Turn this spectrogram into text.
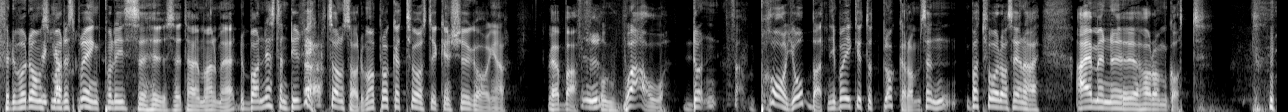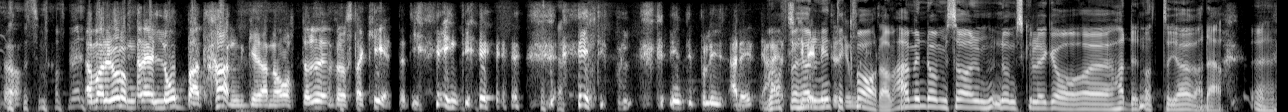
För det var de som kan- hade sprängt polishuset här i Malmö. Det var nästan direkt Ja. så de sa. De har plockat två stycken 20-åringar. Och jag bara, Mm. oh, wow, de, fan, bra jobbat. Ni bara gick ut och plockade dem. Sen bara två dagar senare, nej men nu har de gått. Ja. Men, ja, var det då de hade lobbat handgranater över staketet in till, in till, pol- in till polis? Ja, det, ja, varför höll ni inte roligt. kvar dem? Ja men de sa de skulle gå och eh, hade något att göra där. Eh,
